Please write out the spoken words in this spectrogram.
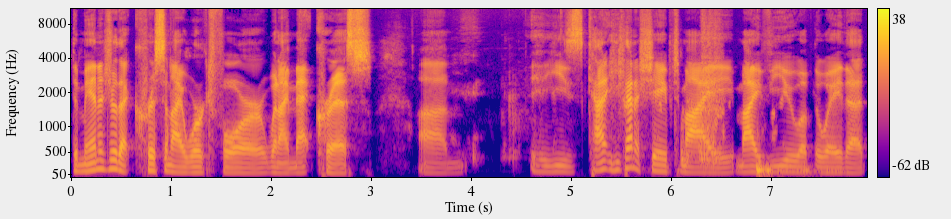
the manager that Chris and I worked for when I met Chris, um, he's kind of, he kind of shaped my my view of the way that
